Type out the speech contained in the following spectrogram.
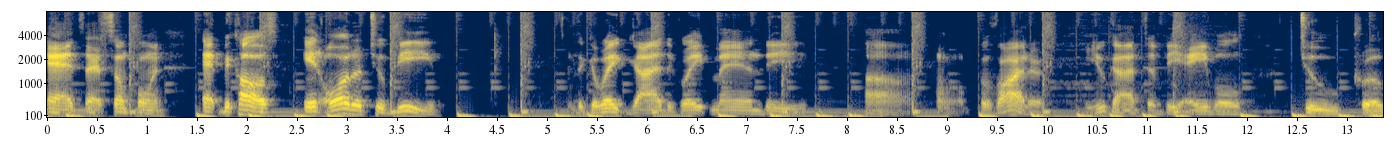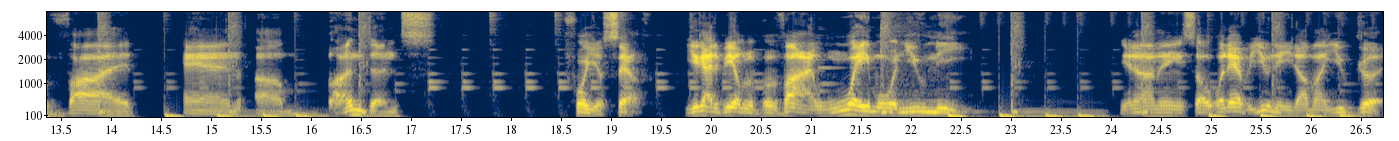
at at some point at, because in order to be the great guy, the great man, the uh, uh, provider, you got to be able to provide an abundance for yourself. You got to be able to provide way more than you need. You know what I mean? So whatever you need, I'm like, you good.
